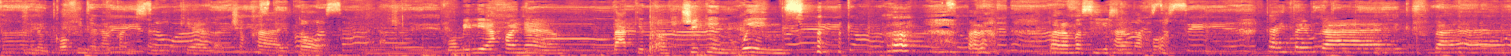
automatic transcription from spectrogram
So, nag-coffee na lang kami sa Mikel. At saka ito, bumili ako ng bucket of chicken wings. para, para masihan ako. Kain tayo guys. Bye!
